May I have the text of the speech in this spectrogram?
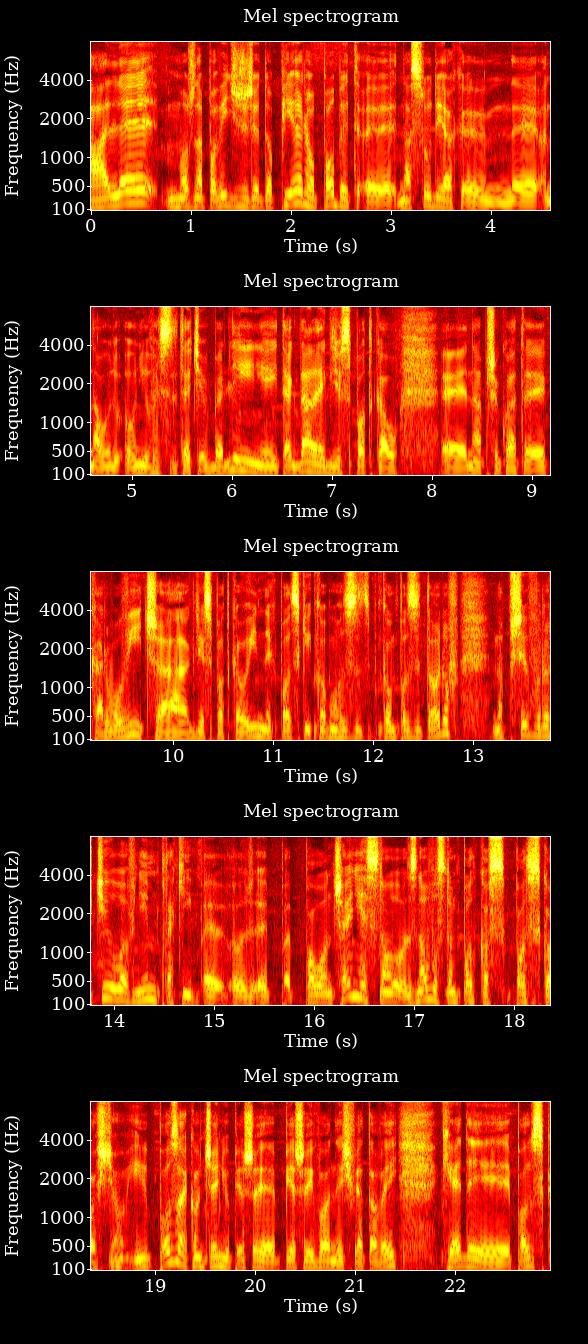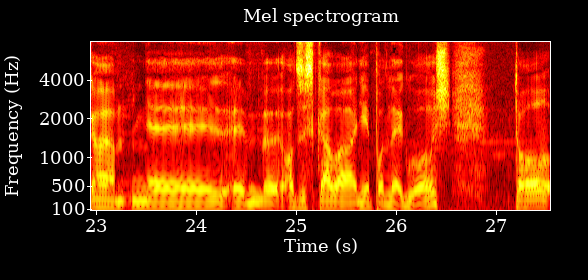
ale można powiedzieć, że dopiero pobyt e, na studiach e, e, na uni- Uniwersytecie w Berlinie i tak dalej, gdzie spotkał na przykład Karłowicza, gdzie spotkał innych polskich kompozy- kompozytorów, no przywróciło w nim takie połączenie z tą, znowu z tą polskością. I po zakończeniu pierwszej, I wojny światowej, kiedy Polska odzyskała niepodległość, to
